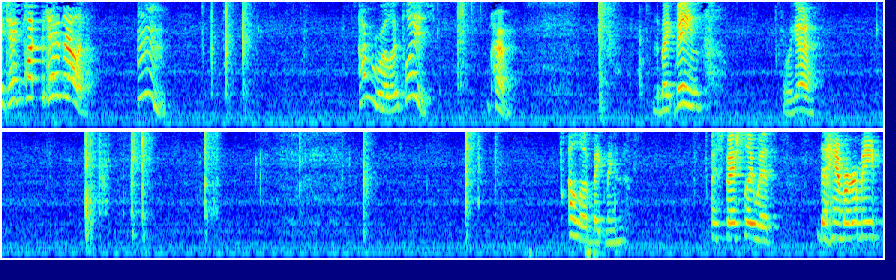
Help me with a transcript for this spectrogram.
It tastes like potato salad. Mmm. I'm really pleased. Okay. The baked beans. Here we go. I love baked beans, especially with the hamburger meat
